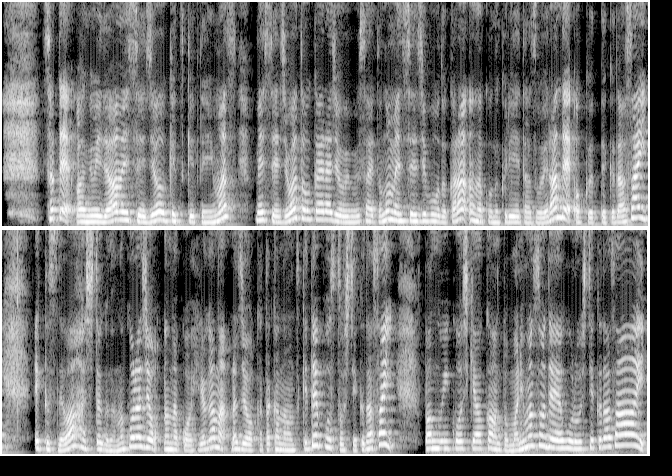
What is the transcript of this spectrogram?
さて、番組ではメッセージを受け付けています。メッセージは東海ラジオウェブサイトのメッセージボードから7個のクリエイターズを選んで送ってください。X ではハッシュタグ7個ラジオ、7個はひらがな、ラジオはカタカナをつけてポストしてください。番組公式アカウントもありますのでフォローしてください。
